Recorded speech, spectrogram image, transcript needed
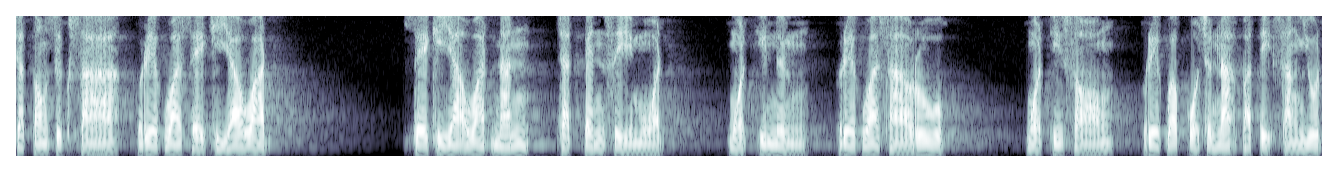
จะต้องศึกษาเรียกว่าเสขียาวัด เสขียาวัดนั้นจัดเป็นสี่หมวด หมวดที่หนึ่งเรียกว่าสารูป หมวดที่สองเรียกว่าโภชนะปฏิสังยุต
